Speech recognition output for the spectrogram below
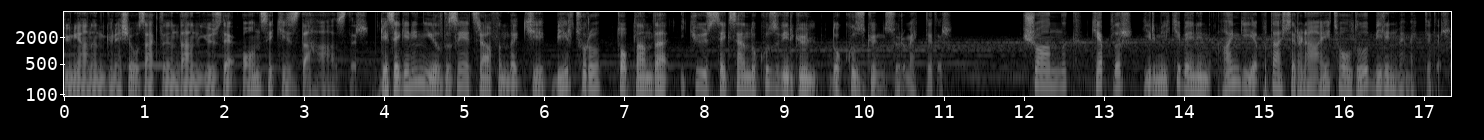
dünyanın güneşe uzaklığından %18 daha azdır. Gezegenin yıldızı etrafındaki bir turu toplamda 289,9 gün sürmektedir. Şu anlık Kepler 22b'nin hangi yapı taşlarına ait olduğu bilinmemektedir.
